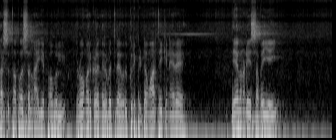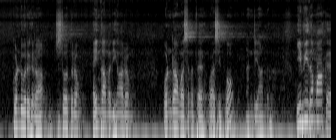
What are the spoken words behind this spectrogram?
பரிசுத்த ஆகிய பவுல் ரோமர்களை நிருபத்தில் ஒரு குறிப்பிட்ட வார்த்தைக்கு நேரே தேவனுடைய சபையை கொண்டு வருகிறான். ஸ்தோத்திரம் ஐந்தாம் அதிகாரம் ஒன்றாம் வசனத்தை வாசிப்போம். நன்றி ஆண்டு இவ்விதமாக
